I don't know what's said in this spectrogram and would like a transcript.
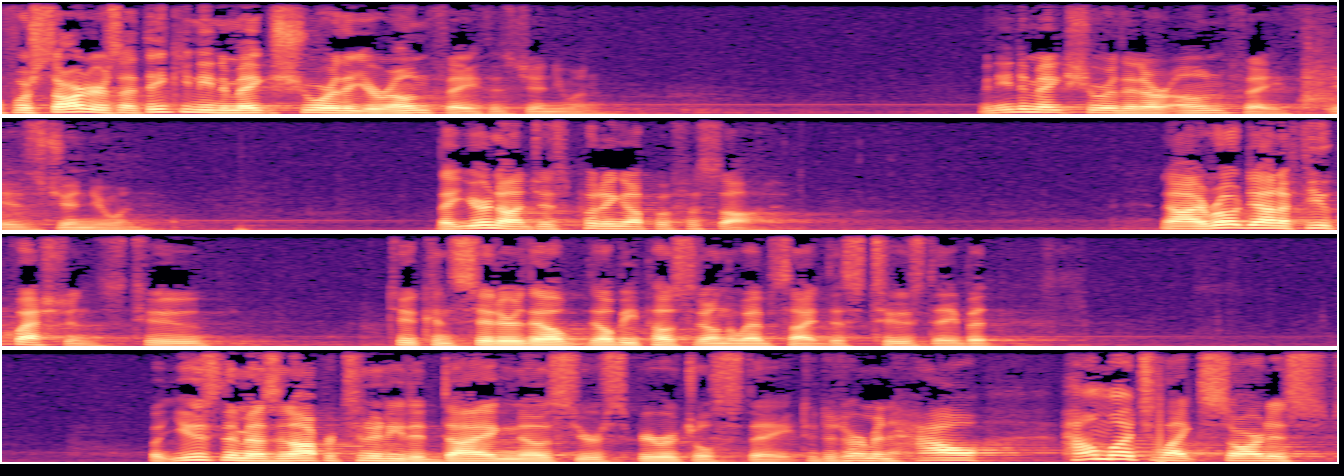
Well, for starters, I think you need to make sure that your own faith is genuine. We need to make sure that our own faith is genuine, that you're not just putting up a facade. Now, I wrote down a few questions to to consider. They'll, they'll be posted on the website this Tuesday, but, but use them as an opportunity to diagnose your spiritual state, to determine how, how much like Sardis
